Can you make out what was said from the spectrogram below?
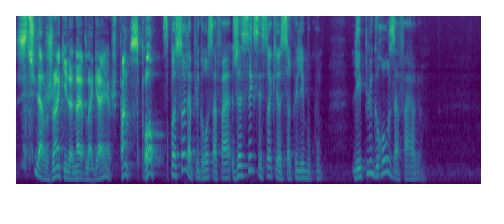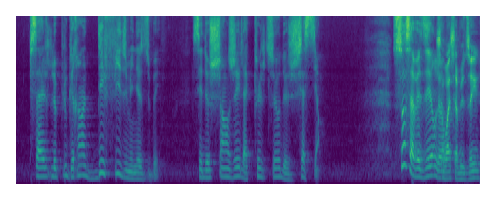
C'est-tu l'argent qui est le nerf de la guerre? Je pense pas. C'est pas ça la plus grosse affaire. Je sais que c'est ça qui a circulé beaucoup. Les plus grosses affaires, là, puis le plus grand défi du ministre Dubé, c'est de changer la culture de gestion. Ça, ça veut dire, là... Ça, ouais, ça veut dire.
